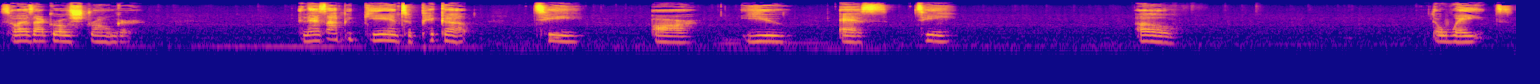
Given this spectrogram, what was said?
So as I grow stronger, and as I begin to pick up T R U S T O, the weights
